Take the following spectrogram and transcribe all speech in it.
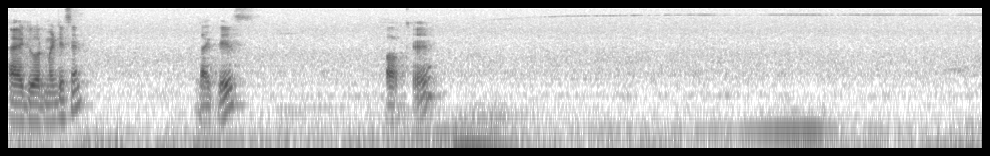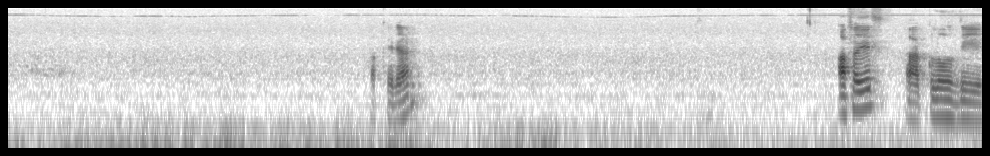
add your medicine like this. Okay. Okay done. After this uh, close the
